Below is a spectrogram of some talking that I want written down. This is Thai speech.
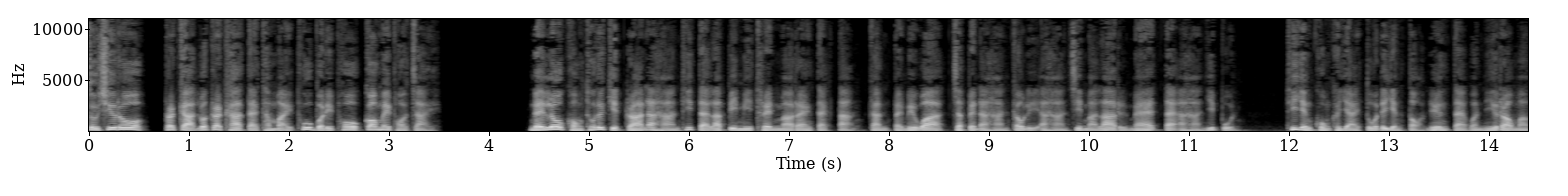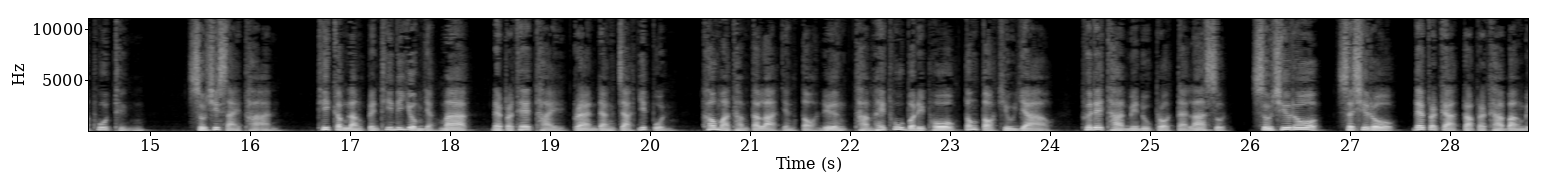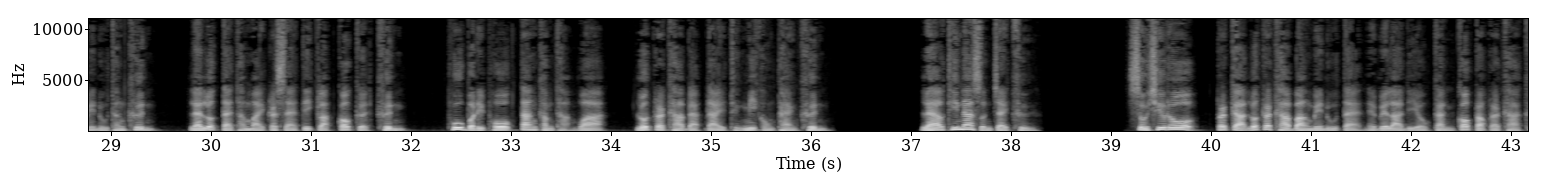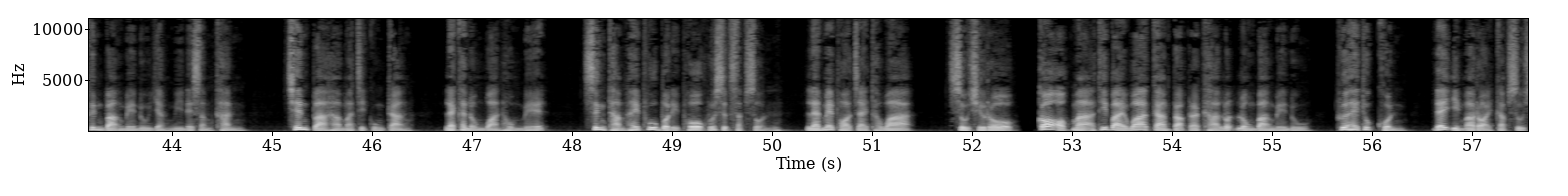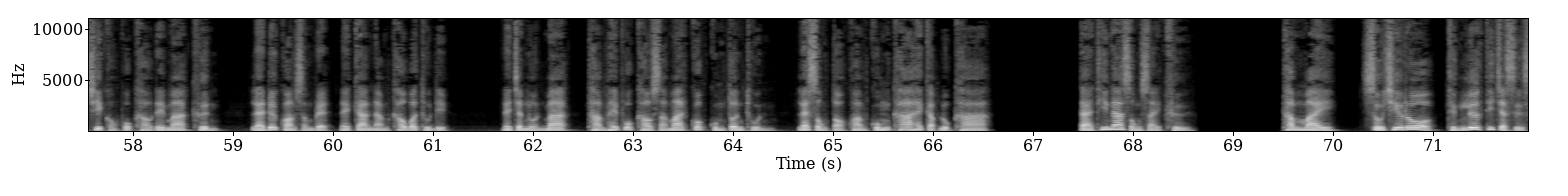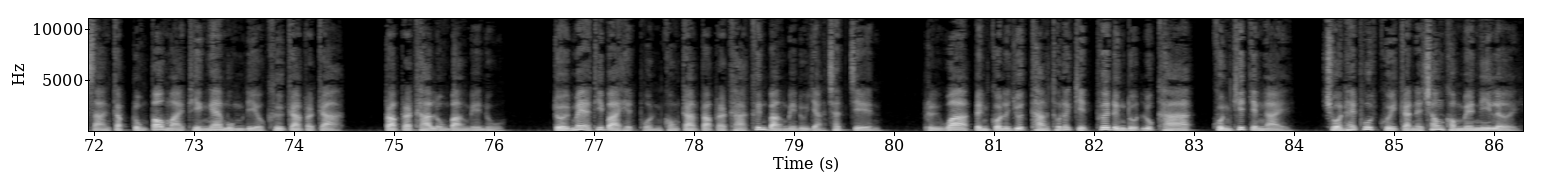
ซูชิโร่ประกาศลดราคาแต่ทำไมผู้บริโภคก็ไม่พอใจ ในโลกของธุรกิจร้านอาหารที่แต่ละปีมีเทรนด์มาแรงแตกต่างกันไปไม่ว่าจะเป็นอาหารเกาหลีอาหารจีนมาล่าหรือแม้แต่อาหารญี่ปุ่น ที่ยังคงขยายตัวได้อย่างต่อเนื่องแต่วันนี้เรามาพูดถึงซูชิสายพาน ที่กำลังเป็นที่นิยมอย่างมาก ในประเทศไทยแบรนด์ดังจากญี่ปุ่น เข้ามาทำตลาดอย่างต่อเนื่องทำให้ผู้บริโภคต้องต่อคิวยาว เพื่อได้ทานเมนูโปรดแต่ล่าสุดซูชิโร่ซาชิโร่ได้ประกาศปรับราคาบางเมนูทั้งขึ้น และลดแต่ทำไมกระแสตีกลับก็เกิดขึ้น ผู้บริโภคตั้งคำถามว่า ลดราคาแบบใดถึงมีของแพงขึ้น แล้วที่น่าสนใจคือซูชิโร่ประกาศลดราคาบางเมนูแต่ในเวลาเดียวกันก็ปรับราคาขึ้นบางเมนูอย่างมีในสำคัญ เช่นปลาฮามาจิกุงกัง และขนมหวานโฮมเมดซึ่งทำให้ผู้บริโภครู้สึกสับสน และไม่พอใจทว่าซูชิโร่ก็ออกมาอธิบายว่าการปรับราคาลดลงบางเมนู เพื่อให้ทุกคนได้อิ่มอร่อยกับซูชิของพวกเขาได้มากขึ้น และด้วยความสำเร็จในการนำเข้าวัตถุดิบ ในจำนวนมากทำให้พวกเขาสามารถควบคุมต้นทุน และส่งต่อความคุ้มค่าให้กับลูกค้า แต่ที่น่าสงสัยคือทำไมซูชิโร่ถึงเลือกที่จะสื่อสารกับกลุ่มเป้าหมายเพียงแง่มุมเดียวคือการประกาศ ปรับราคาลงบางเมนู โดยไม่อธิบายเหตุผลของการปรับราคาขึ้นบางเมนูอย่างชัดเจน หรือว่าเป็นกลยุทธ์ทางธุรกิจเพื่อดึงดูดลูกค้า คุณคิดยังไง ชวนให้พูดคุยกันในช่องคอมเมนต์นี้เลย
